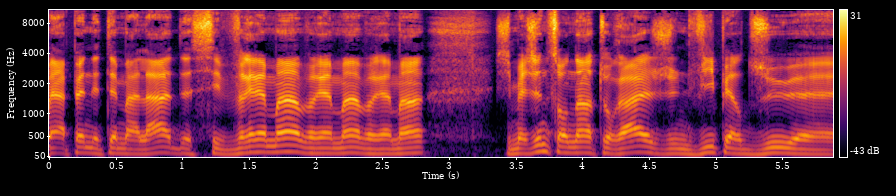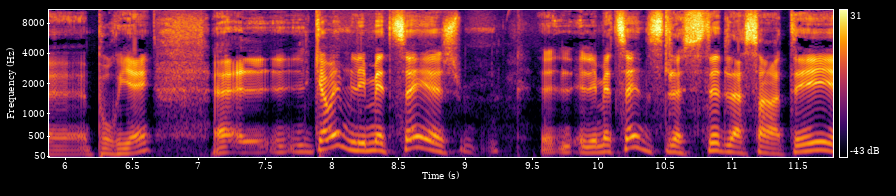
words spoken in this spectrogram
à peine été malade, c'est vraiment, vraiment, vraiment, j'imagine son entourage, une vie perdue euh, pour rien. Euh, quand même, les médecins, les médecins de la Cité de la Santé,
